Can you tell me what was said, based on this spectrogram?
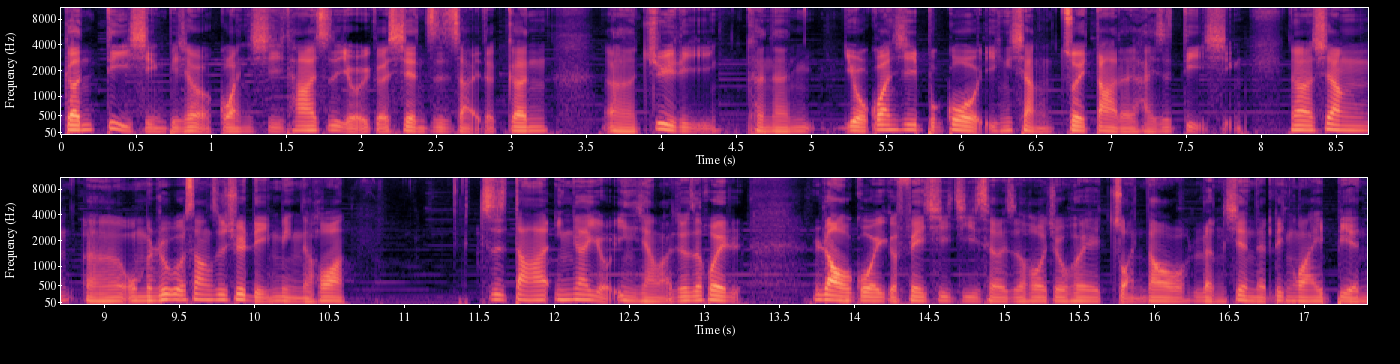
跟地形比较有关系，它是有一个限制在的，跟呃距离可能有关系。不过影响最大的还是地形。那像呃我们如果上次去灵敏的话，是大家应该有印象吧？就是会绕过一个废弃机车之后，就会转到冷线的另外一边，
